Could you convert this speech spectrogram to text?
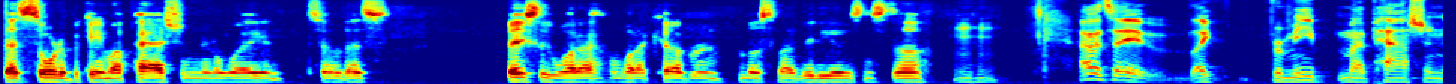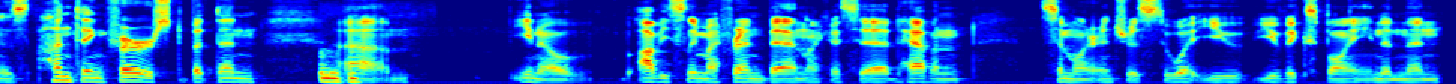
that sort of became my passion in a way and so that's basically what I what I cover in most of my videos and stuff mm-hmm. I would say like for me my passion is hunting first but then mm-hmm. um, you know obviously my friend Ben like I said having similar interests to what you you've explained. And then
